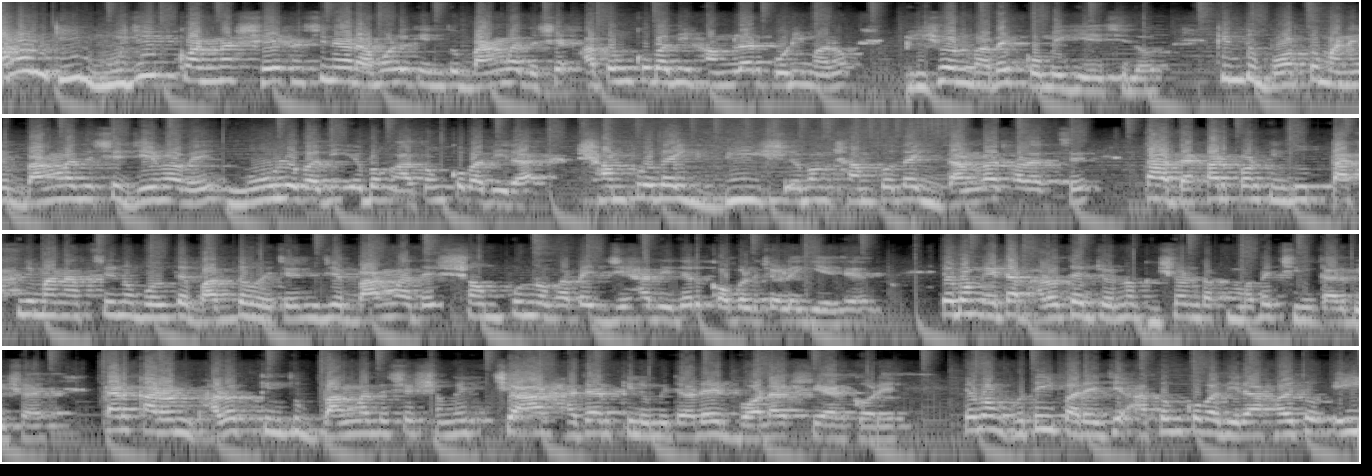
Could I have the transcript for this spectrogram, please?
এমনকি মুজিব কন্যা শেখ হাসিনার আমলে কিন্তু বাংলাদেশে আতঙ্কবাদী হামলার পরিমাণও ভীষণভাবে কমে গিয়েছিল। কিন্তু বর্তমানে বাংলাদেশে যেভাবে মৌলবাদী এবং আতঙ্কবাদীরা সাম্প্রদায়িক বিষ এবং সাম্প্রদায়িক দাঙ্গা ছড়াচ্ছে, তা দেখার পর কিন্তু তাসলিমা নাসরিনও বলতে বাধ্য হয়েছেন যে বাংলাদেশ সম্পূর্ণভাবে জিহাদিদের কবলে চলে গিয়েছে। এবং এটা ভারতের জন্য ভীষণ রকমভাবে চিন্তার বিষয়। তার কারণ ভারত কিন্তু বাংলাদেশের সঙ্গে চার হাজার কিলোমিটারের বর্ডার শেয়ার করে। এবং হতেই পারে যে আতঙ্কবাদীরা হয়তো এই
